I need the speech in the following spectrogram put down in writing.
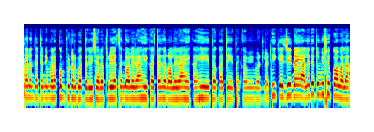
त्यानंतर त्यांनी मला कम्प्युटरबद्दल विचारलं तुला याचं नॉलेज आहे का? त्याचं नॉलेज आहे का? हे येतं का? ते येतं का? मी म्हटलं ठीक आहे जे नाही आलं ते तुम्ही शिकवा मला.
